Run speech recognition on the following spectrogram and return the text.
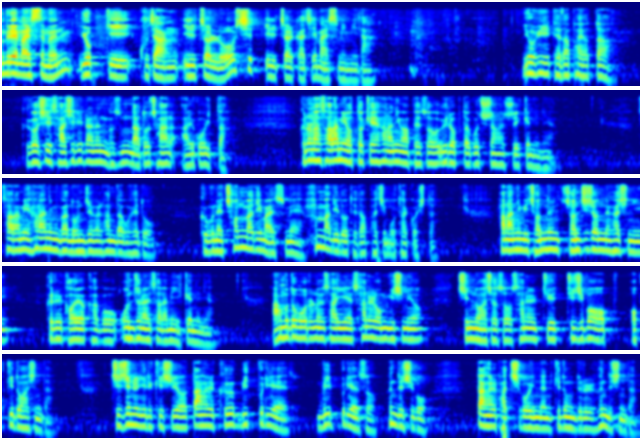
오늘의 말씀은 욥기 9장 1절로 11절까지 말씀입니다. 욥이 대답하였다. 그것이 사실이라는 것은 나도 잘 알고 있다. 그러나 사람이 어떻게 하나님 앞에서 의롭다고 주장할 수 있겠느냐? 사람이 하나님과 논쟁을 한다고 해도 그분의 천 마디 말씀에 한 마디도 대답하지 못할 것이다. 하나님이 전능, 전지전능하시니 그를 거역하고 온전할 사람이 있겠느냐? 아무도 모르는 사이에 산을 옮기시며 진노하셔서 산을 뒤, 뒤집어 엎, 기도 하신다. 지진을 일으키시어 땅을 그 밑뿌리에 밑뿌리에서 흔드시고 땅을 받치고 있는 기둥들을 흔드신다.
